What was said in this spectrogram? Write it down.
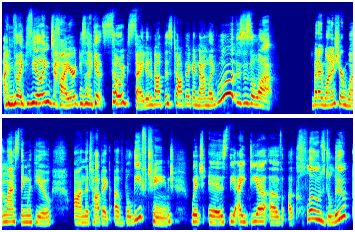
I'm like feeling tired because I get so excited about this topic. And now I'm like, whoo, this is a lot. But I want to share one last thing with you on the topic of belief change, which is the idea of a closed loop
